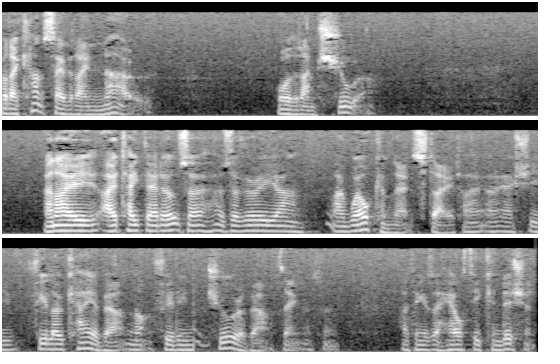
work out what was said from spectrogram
but I can't say that I know or that I'm sure. And I, I take that as a, as a very, uh, I welcome that state. I, I, actually feel okay about not feeling sure about things. I think it's a healthy condition.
